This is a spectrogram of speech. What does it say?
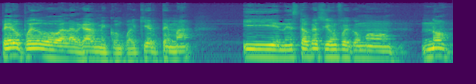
Pero puedo alargarme con cualquier tema y en esta ocasión fue como, no,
